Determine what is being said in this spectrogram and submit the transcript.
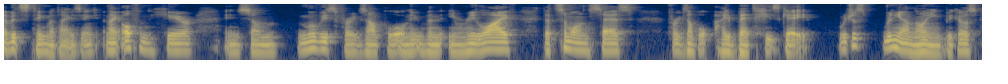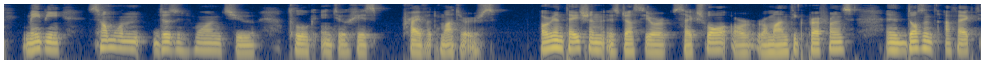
a bit stigmatizing. And I often hear in some movies, for example, or even in real life, that someone says, for example, I bet he's gay, which is really annoying because maybe someone doesn't want to look into his private matters. Orientation is just your sexual or romantic preference and it doesn't affect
